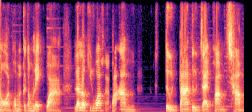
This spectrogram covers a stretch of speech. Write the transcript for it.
นอน เพราะมันก็ต้องเล็กกว่า แล้วเราคิดว่าความตื่นตาตื่นใจความฉ่ำ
